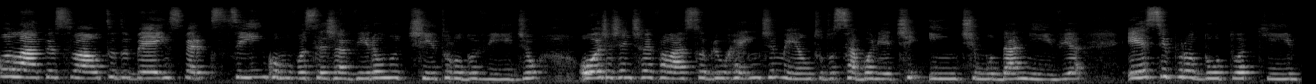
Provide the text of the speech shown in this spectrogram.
Olá pessoal, tudo bem? Espero que sim, como vocês já viram no título do vídeo. Hoje a gente vai falar sobre o rendimento do sabonete íntimo da Nivea. Esse produto aqui,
